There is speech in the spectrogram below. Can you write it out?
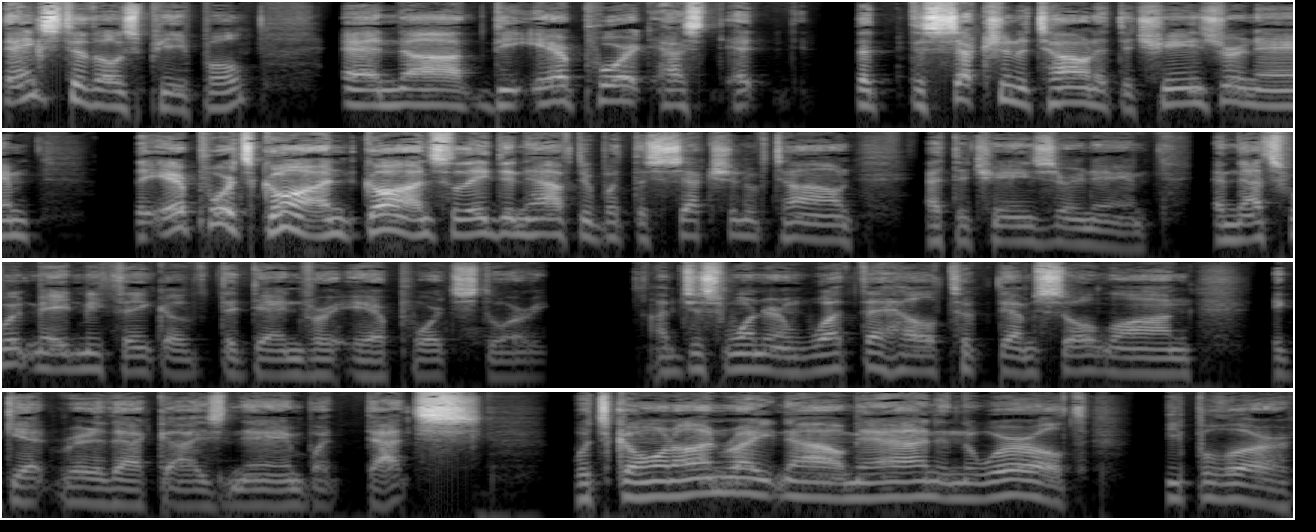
thanks to those people. And uh, the airport has the, the section of town had to change their name. The airport's gone, gone, so they didn't have to, but the section of town had to change their name. And that's what made me think of the Denver airport story. I'm just wondering what the hell took them so long to get rid of that guy's name, but that's what's going on right now, man, in the world. People are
